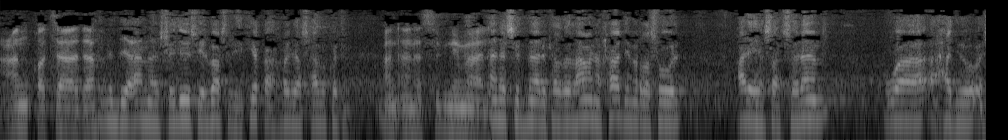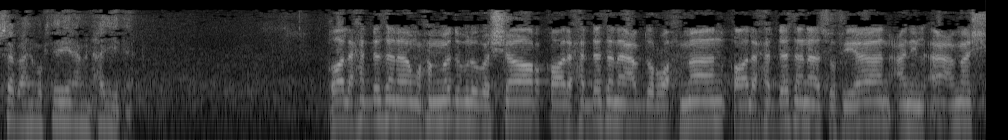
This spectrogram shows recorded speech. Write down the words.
عن قتادة بن دعامة السدوسي البصري ثقة أخرج أصحاب الكتب. عن أنس بن مالك أنس بن مالك رضي الله عنه خادم الرسول عليه الصلاة والسلام وأحد السبعة المكثرين من حديثه. قال حدثنا محمد بن بشار قال حدثنا عبد الرحمن قال حدثنا سفيان عن الأعمش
